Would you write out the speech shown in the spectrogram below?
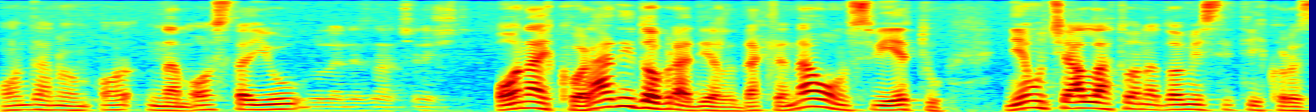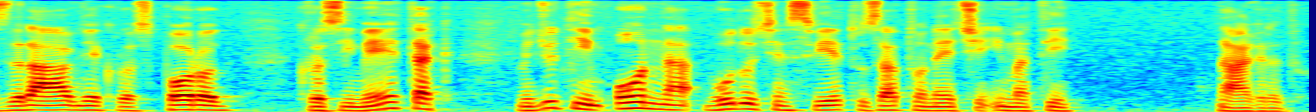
onda nam, nam ostaju ne znači ništa. onaj ko radi dobra djela. Dakle, na ovom svijetu njemu će Allah to nadomjestiti kroz zdravlje, kroz porod, kroz imetak. Međutim, on na budućem svijetu zato neće imati nagradu.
